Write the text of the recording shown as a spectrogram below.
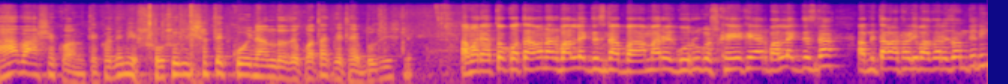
ভাব আসে কনতে কদিন শ্বশুরের সাথে কই না আন্দাজে কথা কোথায় বুঝিস না? আমার এত কথা এখন আর ভালো লাগতেছ না বা আমার গরু গোশ খেয়ে খেয়ে আর ভালো লাগতেছে না। আপনি তাড়াতাড়ি বাজারে যান তিনি।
